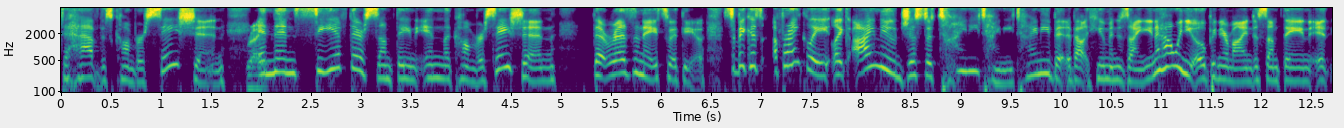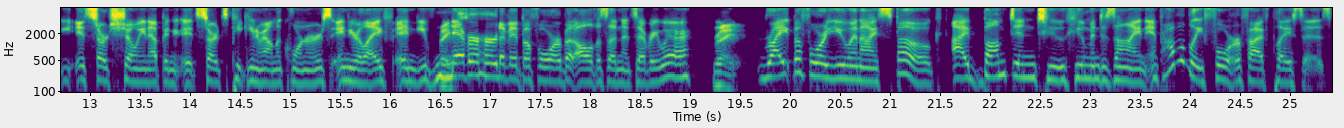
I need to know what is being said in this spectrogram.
to have this conversation right. and then see if there's something in the conversation that resonates with you. So, because uh, frankly, like I knew just a tiny, tiny, tiny bit about human design. You know how when you open your mind to something, it, it starts showing up and it starts peeking around the corners in your life and you've right. never heard of it before, but all of a sudden it's everywhere? Right. Right before you and I spoke, I bumped into human design in probably four or five places.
